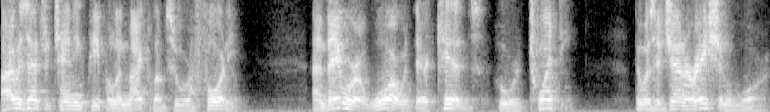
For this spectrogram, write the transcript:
I was entertaining people in nightclubs who were 40. And they were at war with their kids who were 20. There was a generation war.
